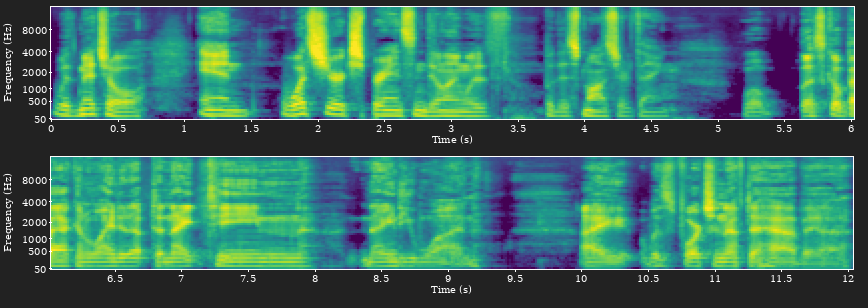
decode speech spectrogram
with Mitchell, and what's your experience in dealing with with this monster thing? Well, let's go back and wind it up to 1991. I was fortunate enough to have a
